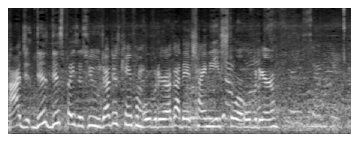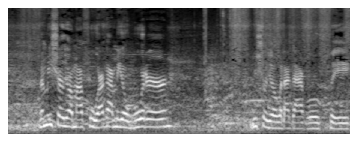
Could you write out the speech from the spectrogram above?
I just, this, this place is huge. I just came from over there. I got that Chinese store over there. For a second. Let me show y'all my food. I got me a water. Let me show y'all what I got real quick.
